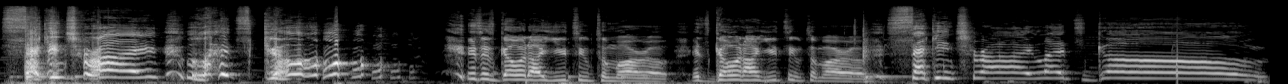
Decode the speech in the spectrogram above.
Second try! Let's go! This is going on YouTube tomorrow. It's going on YouTube tomorrow. Second try. Let's go.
